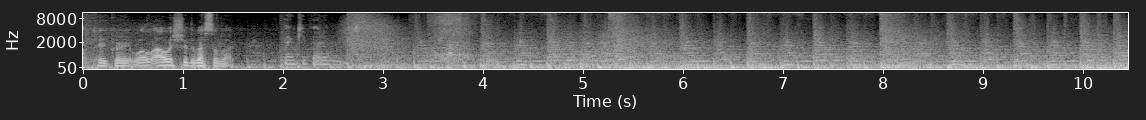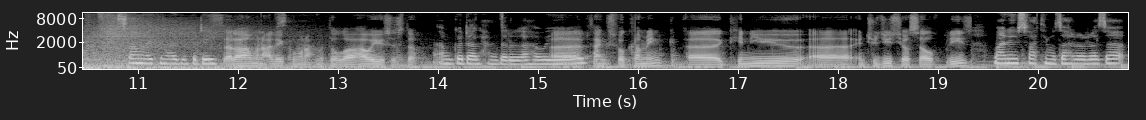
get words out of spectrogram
Okay, great. Well, I wish you the best of luck. Thank you very much. Assalamu alaikum everybody. Assalamu alaikum wa rahmatullah. How are you, sister? I'm good, alhamdulillah. How are you? Uh, thanks for coming. Uh, can you uh, introduce yourself, please? My name is Fatima Zahra Raza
